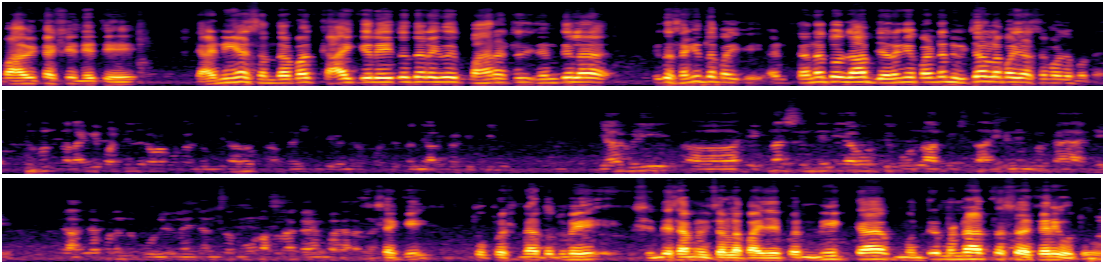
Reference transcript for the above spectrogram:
महाविकासचे नेते त्यांनी या संदर्भात काय केलं याचं तर एकदा महाराष्ट्राच्या जनतेला एकदा सांगितलं पाहिजे. आणि त्यांना तो जाब जरंगे पाटलांनी विचारला पाहिजे असं माझं मत आहे? की असं की तो प्रश्न आता तुम्ही शिंदे साहेबांना विचारला पाहिजे पण मी त्या मंत्रिमंडळातला सहकारी होतो.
